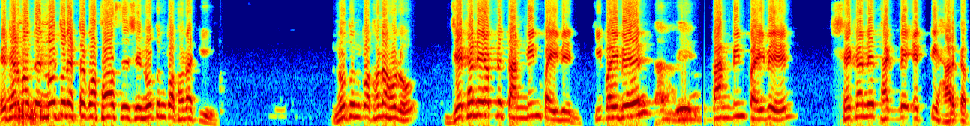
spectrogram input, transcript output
এটার মধ্যে নতুন একটা কথা আছে সেই নতুন কথাটা কি? নতুন কথাটা হলো যেখানে আপনি তানবিন পাইবেন কি পাইবেন? তানবিন। পাইবেন সেখানে থাকবে একটি হারকাত।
